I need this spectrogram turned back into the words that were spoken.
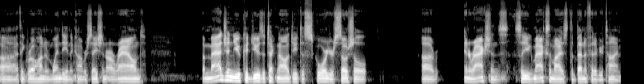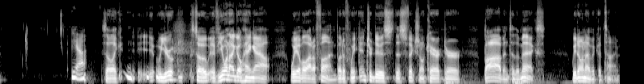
uh, I think, Rohan and Wendy in the conversation around. Imagine you could use the technology to score your social uh, interactions so you maximize the benefit of your time. Yeah. So like you're so if you and I go hang out, we have a lot of fun. But if we introduce this fictional character Bob into the mix, we don't have a good time.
